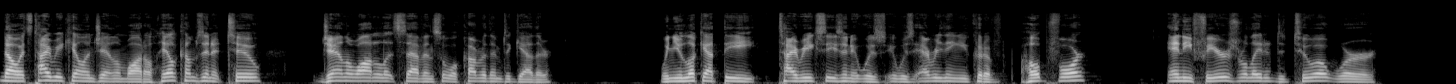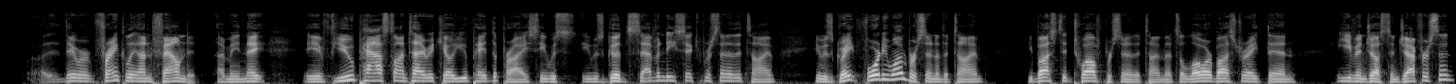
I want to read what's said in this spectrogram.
no, it's Tyreek Hill and Jaylen Waddle. Hill comes in at two, Jaylen Waddle at seven, so we'll cover them together. When you look at the Tyreek season, it was it was everything you could have hoped for. Any fears related to Tua were they were frankly unfounded. I mean, they if you passed on Tyreek Hill, you paid the price. He was he was good 76% of the time. He was great 41% of the time. He busted 12% of the time. That's a lower bust rate than even Justin Jefferson.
